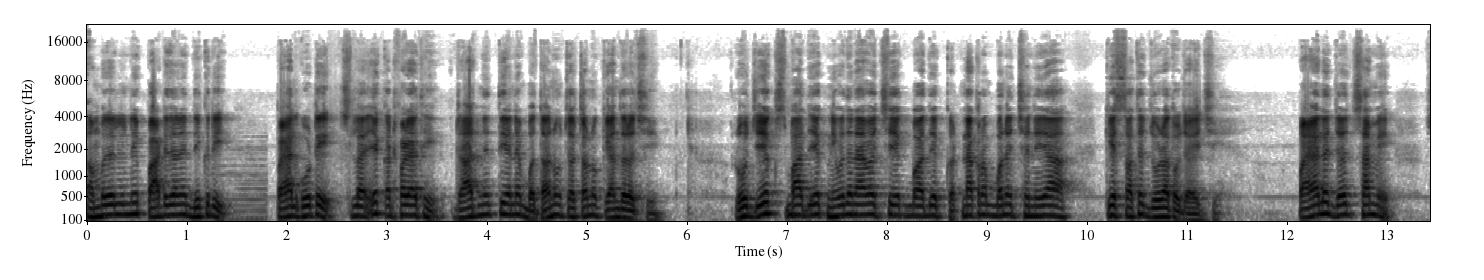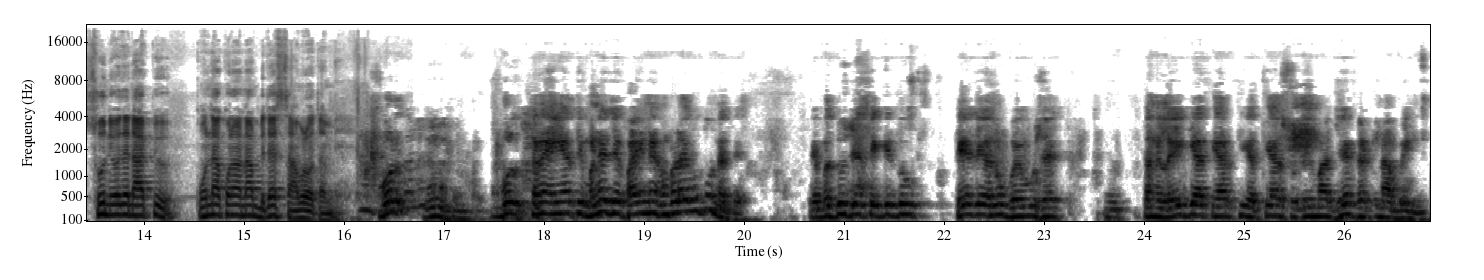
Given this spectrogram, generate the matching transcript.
અમરેલીની પાટીદારની દીકરી પાયલ ગોટી છેલ્લા એક અઠવાડિયાથી રાજનીતિ અને બધાનું ચર્ચાનું કેન્દ્ર છે. રોજ એક બાદ એક નિવેદન આવે છે, એક બાદ એક ઘટનાક્રમ બને છે ને આ કેસ સાથે જોડાતો જાય છે. પાયલે જજ સામે શું નિવેદન આપ્યું? કોના કોના નામ લીધા સાંભળો તમે. બોલ બોલ, તને અહીંયાથી મને જે ભાઈને સંભળાયું હતું ને તે, એ બધું જે તે કીધું, તે જે અનુભવ્યું છે, તને લઈ ગયા ત્યારથી અત્યાર સુધીમાં જે ઘટના બની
